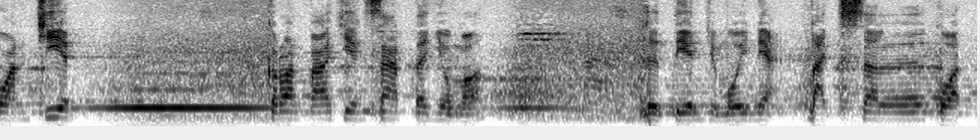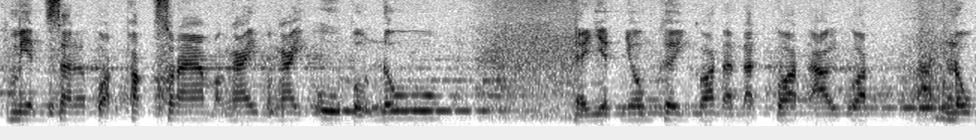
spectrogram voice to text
1000ជាតិគ្រាន់បើជាងសัตว์តែញោមមក ធ្វើទៀនជាមួយអ្នកដាច់សិលគាត់គ្មានសិលគាត់ផឹកស្រាមួយថ្ងៃមួយថ្ងៃអ៊ូពនូហើយញាតិញោមឃើញគាត់អាណិតគាត់ឲ្យគាត់នំ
